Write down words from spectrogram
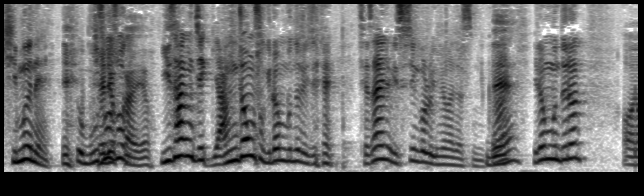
김은혜, 예, 또 무소속 재력가예요. 이상직, 양정숙 이런 분들은 이제 재산이 좀 있으신 걸로 유명하지 않습니까? 네. 이런 분들은 어,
